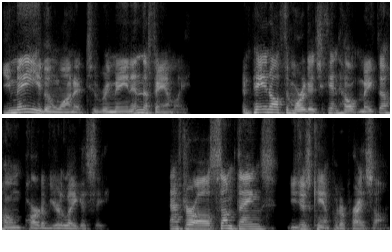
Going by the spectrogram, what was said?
You may even want it to remain in the family, and paying off the mortgage can help make the home part of your legacy. After all, some things you just can't put a price on.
